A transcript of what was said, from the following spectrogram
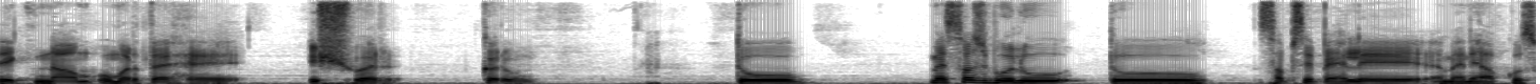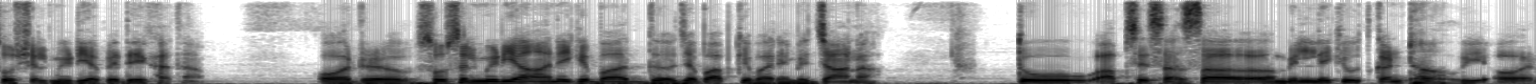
एक नाम उमरता है ईश्वर करूँ। तो मैं सच बोलूँ तो सबसे पहले मैंने आपको सोशल मीडिया पे देखा था और सोशल मीडिया आने के बाद जब आपके बारे में जाना तो आपसे सहसा मिलने की उत्कंठा हुई और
